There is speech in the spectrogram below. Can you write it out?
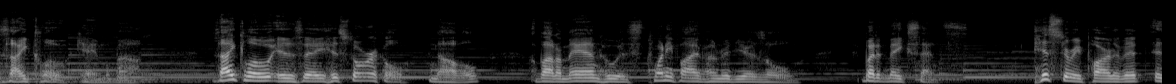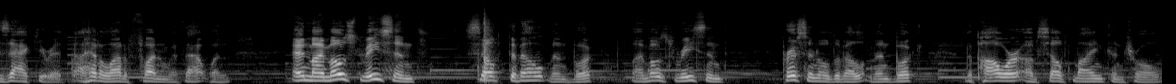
Zyklon came about. Zyklon is a historical novel about a man who is 2,500 years old, but it makes sense. History part of it is accurate. I had a lot of fun with that one. And my most recent self-development book my most recent personal development book, The Power of Self-Mind Control,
